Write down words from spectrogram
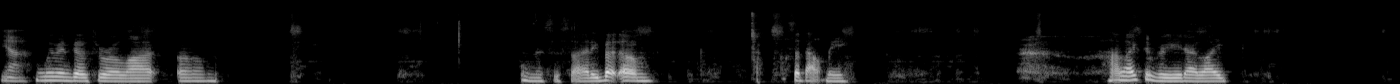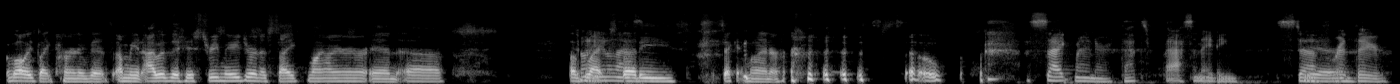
yeah, women go through a lot. Um, in this society. But um, it's about me. I like to read. I like. I've always liked current events. I mean, I was a history major and a psych minor and uh, a Don't Black analyze. Studies second minor. so A psych minor. That's fascinating stuff Yeah. right there.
